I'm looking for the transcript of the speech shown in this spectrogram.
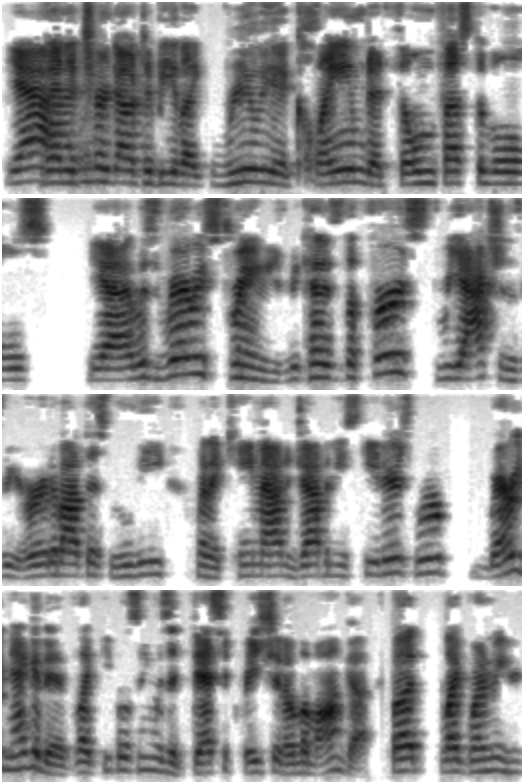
Yeah, then it turned out to be like really acclaimed at film festivals. Yeah, it was very strange because the first reactions we heard about this movie when it came out in Japanese theaters were very negative. Like people saying it was a desecration of the manga. But like when we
